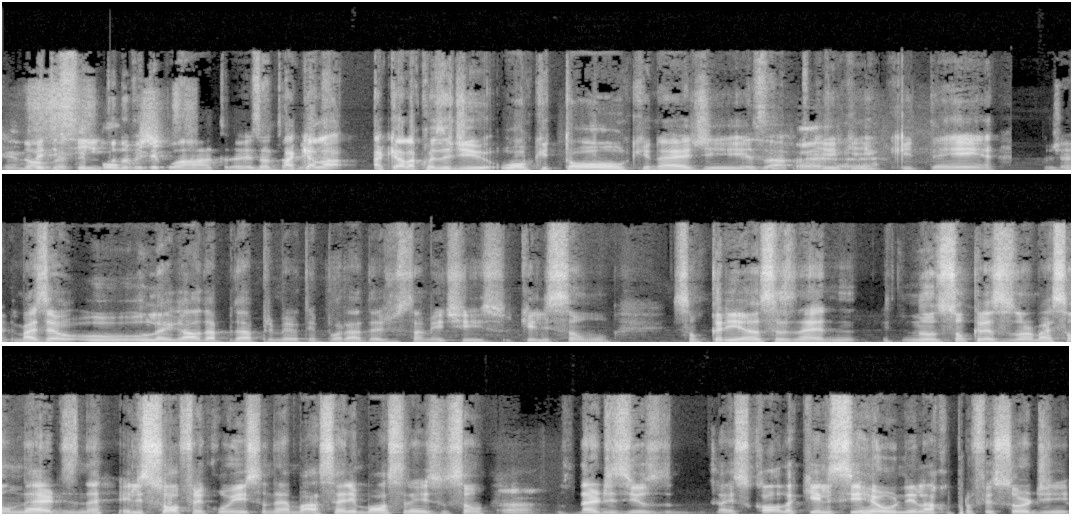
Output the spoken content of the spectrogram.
em 95, 94, exatamente. Aquela, aquela coisa de walk-talk, né? De, Exato. Que, é. que, que tem. Mas é, o, o legal da, da primeira temporada é justamente isso, que eles são são crianças, né? Não são crianças normais, são nerds, né? Eles sofrem com isso, né? A série mostra isso. São ah. os nerdzinhos da escola que eles se reúnem lá com o professor de,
